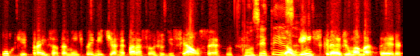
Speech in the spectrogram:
Por quê? Para exatamente permitir a reparação judicial, certo? Com certeza. Se alguém escreve uma matéria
